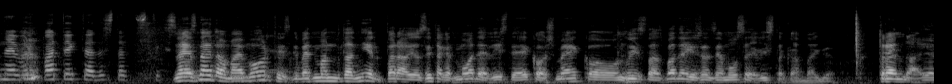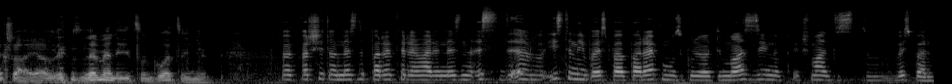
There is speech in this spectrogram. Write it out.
Nevaru pateikt tādas statistikas. Nē, es nedomāju burtiski, bet man tā ir parādījās, ka tagad modē visi tie eko šmeko un visas tās padarīšanas, ja ir viss tā kā baigā trendā iekšā, ja zemenīts un kociņu. Par, par šito nezinu, par referiem arī nezinu. Es d- īstenībā es par, par rap mūziku ļoti maz zinu. Priekš man tas vispār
